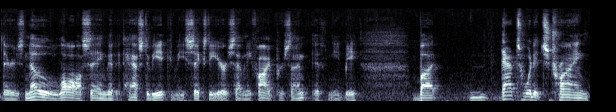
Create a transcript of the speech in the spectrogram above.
There's no law saying that it has to be. It could be 60 or 75% if need be. But that's what it's trying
